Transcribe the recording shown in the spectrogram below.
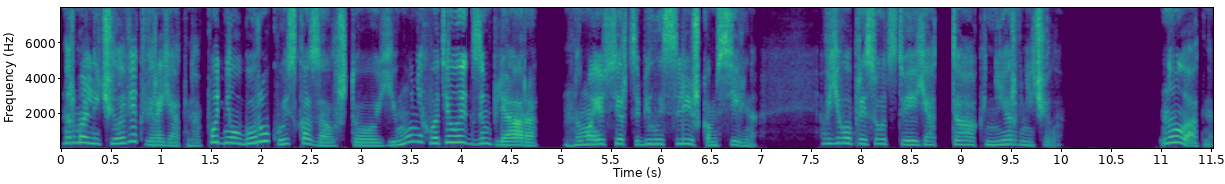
Нормальный человек, вероятно, поднял бы руку и сказал, что ему не хватило экземпляра, но мое сердце билось слишком сильно. В его присутствии я так нервничала. Ну ладно,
